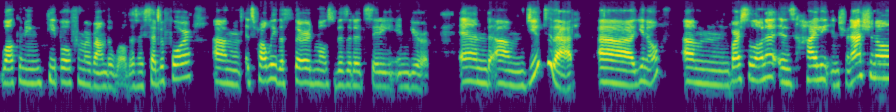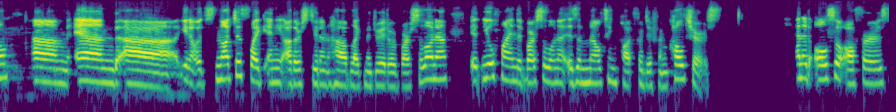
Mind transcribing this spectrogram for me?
welcoming people from around the world. As I said before, um, it's probably the third most visited city in Europe. And um, due to that, uh, you know, um, Barcelona is highly international. Um, and, uh, you know, it's not just like any other student hub like Madrid or Barcelona. It, you'll find that Barcelona is a melting pot for different cultures. And it also offers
